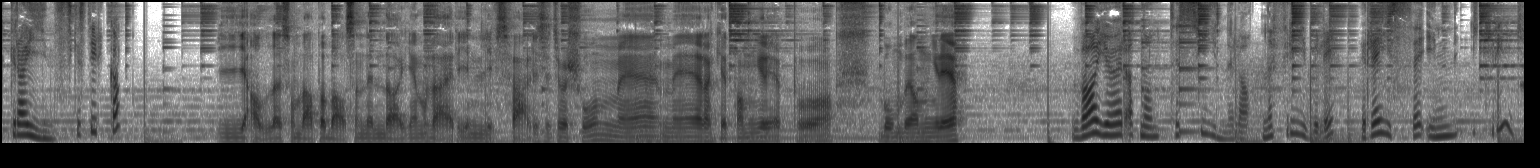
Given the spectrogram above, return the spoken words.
ukrainske styrkene? Vi alle som var på basen den dagen, var i en livsfarlig situasjon med, med rakettangrep og bombeangrep. Hva gjør at noen tilsynelatende frivillig reiser inn i krig?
